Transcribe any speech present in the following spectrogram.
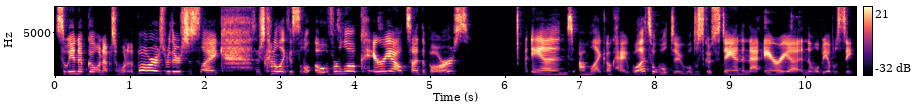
So we end up going up to one of the bars where there's just like there's kind of like this little overlook area outside the bars and I'm like, okay, well, that's what we'll do. We'll just go stand in that area and then we'll be able to see.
